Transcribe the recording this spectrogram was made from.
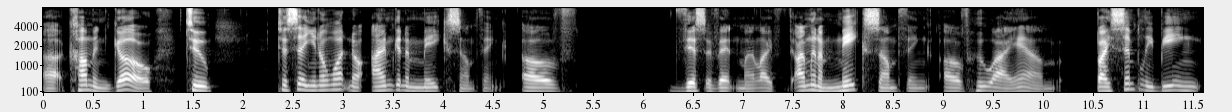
uh, come and go. To to say, you know what? No, I'm going to make something of this event in my life. I'm going to make something of who I am by simply being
